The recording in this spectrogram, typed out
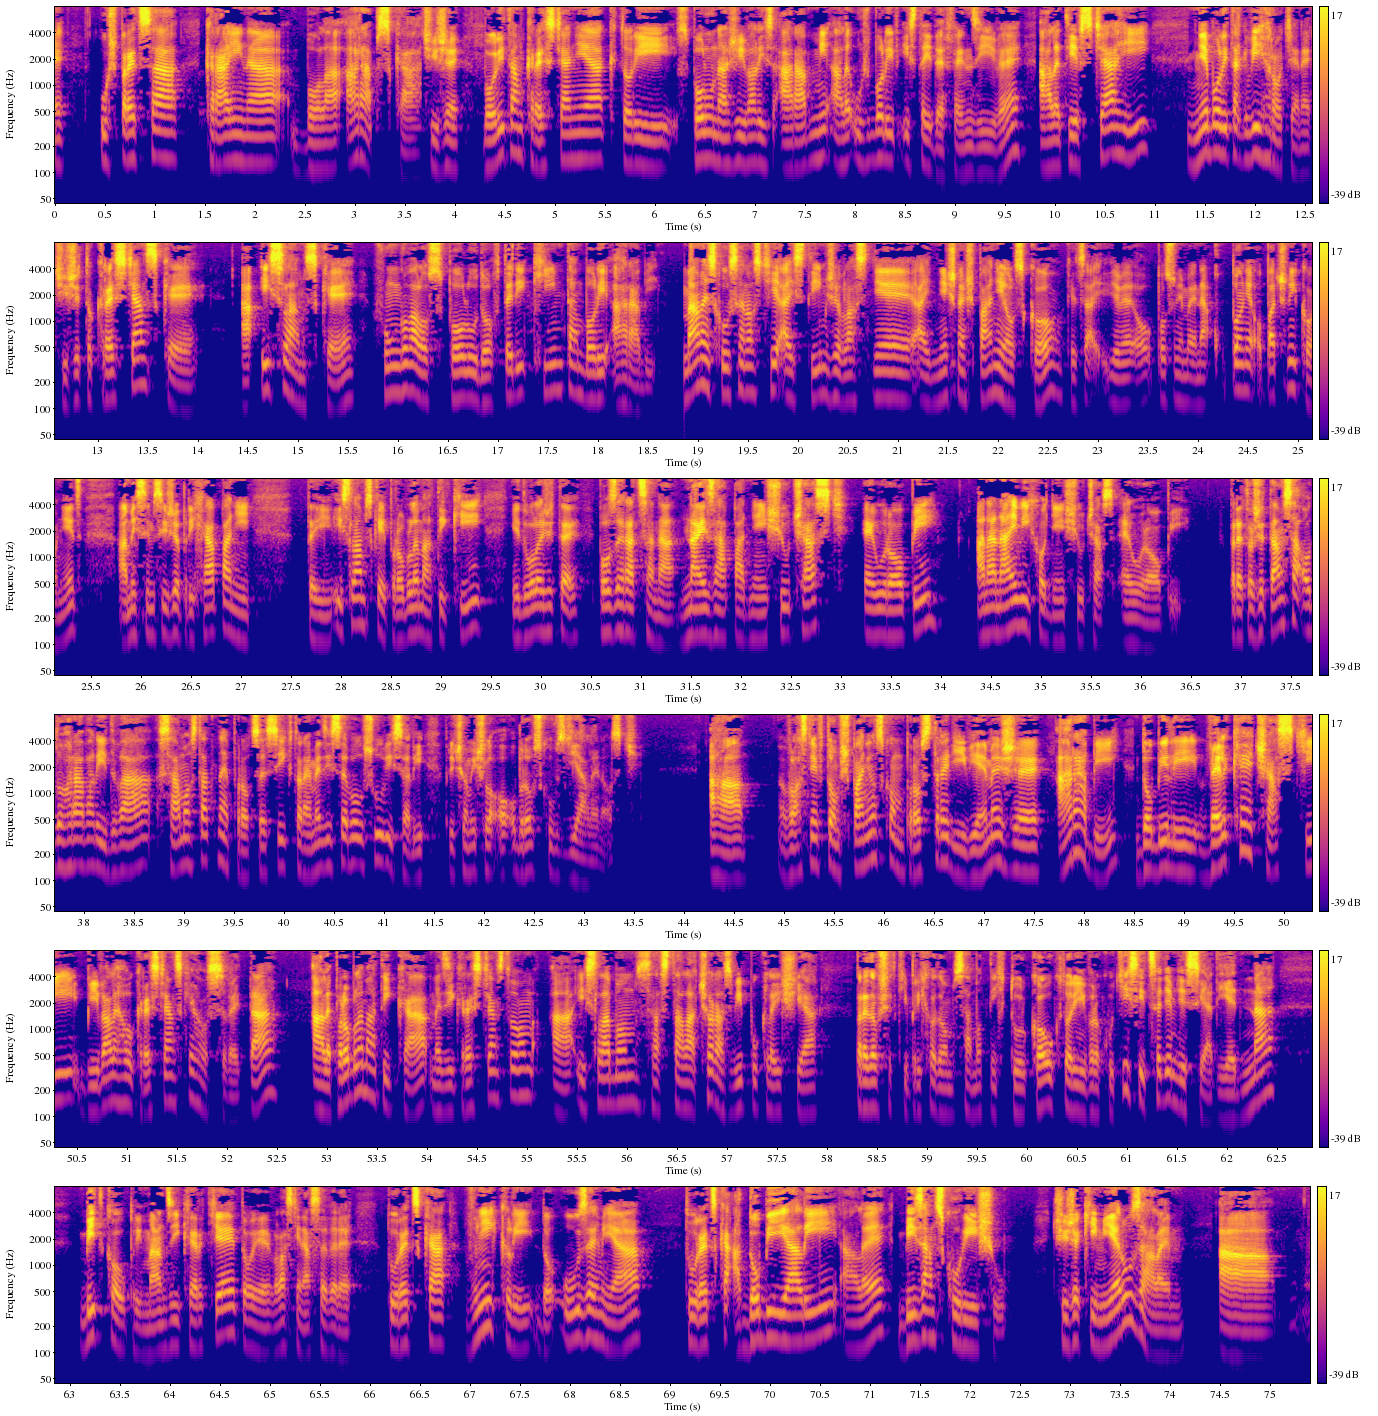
už predsa krajina bola arabská. Čiže boli tam kresťania, ktorí spolu nažívali s Arabmi, ale už boli v istej defenzíve, ale tie vzťahy neboli tak vyhrotené. Čiže to kresťanské a islamské fungovalo spolu dovtedy, kým tam boli Arabi. Máme skúsenosti aj s tým, že vlastne aj dnešné Španielsko, keď sa ideme, posunieme na úplne opačný koniec, a myslím si, že pri chápaní tej islamskej problematiky je dôležité pozerať sa na najzápadnejšiu časť Európy a na najvýchodnejšiu časť Európy. Pretože tam sa odohrávali dva samostatné procesy, ktoré medzi sebou súviseli, pričom išlo o obrovskú vzdialenosť. A Vlastne v tom španielskom prostredí vieme, že Arabi dobili veľké časti bývalého kresťanského sveta, ale problematika medzi kresťanstvom a islamom sa stala čoraz vypuklejšia predovšetkým príchodom samotných Turkov, ktorí v roku 1071 bitkou pri Manzikerte, to je vlastne na severe Turecka, vnikli do územia Turecka a dobíjali ale Byzantskú ríšu. Čiže kým Jeruzalem a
